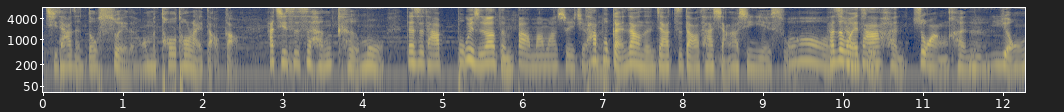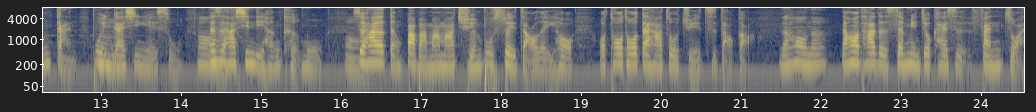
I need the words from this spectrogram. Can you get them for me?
其他人都睡了，我们偷偷来祷告。”他其实是很渴慕，但是他不为什么要等爸爸妈妈睡觉？他不敢让人家知道他想要信耶稣。哦，他认为他很壮、很勇敢，嗯、不应该信耶稣。嗯、但是他心里很渴慕，哦、所以他要等爸爸妈妈全部睡着了以后，我偷偷带他做决志祷告。然后呢？然后他的生命就开始翻转。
